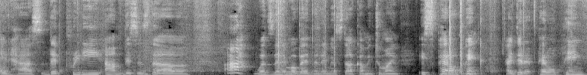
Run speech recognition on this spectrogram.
it has the pretty, um, this is the, ah, what's the name of it? The name is not coming to mind. It's Petal Pink. I did it, Petal Pink.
